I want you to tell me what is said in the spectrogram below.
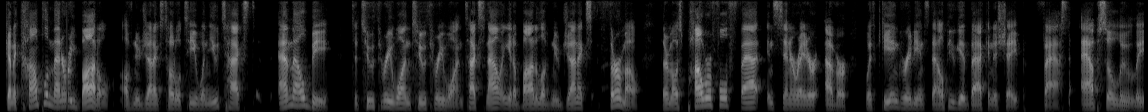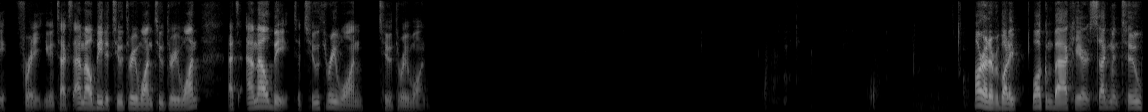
get a complimentary bottle of Nugenix Total T when you text MLB to 231231. Text now and get a bottle of Nugenix Thermo, their most powerful fat incinerator ever, with key ingredients to help you get back into shape fast. Absolutely free. You can text MLB to 231231. That's MLB to 231231. All right, everybody. Welcome back here. Segment two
